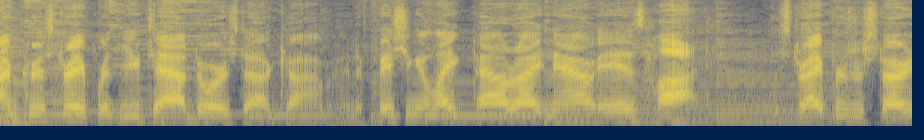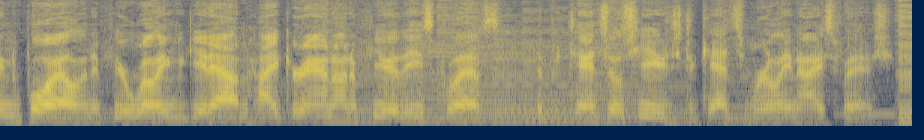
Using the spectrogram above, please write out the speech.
I'm Cris Draper with UtahOutdoors.com, and the fishing at Lake Powell right now is hot. The stripers are starting to boil, and if you're willing to get out and hike around on a few of these cliffs, the potential is huge to catch some really nice fish. The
